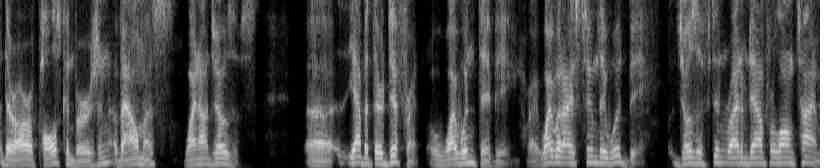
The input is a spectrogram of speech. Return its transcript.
there are of Paul's conversion, of Alma's. Why not Joseph's? Uh, yeah, but they're different. Why wouldn't they be, right? Why would I assume they would be? Joseph didn't write him down for a long time.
